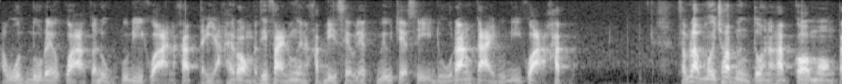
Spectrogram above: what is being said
อาวุธดูเร็วกว่ากระดูกดูดีกว่านะครับแต่อยากให้รองไปที่ฝ่ายน้ำเงินนะครับดีเซลเล็กบิวเจซีดูร่างกายดูดีกว่าครับ สำหรับมวยชอบหนึ่งตัวนะครับก็มองไป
